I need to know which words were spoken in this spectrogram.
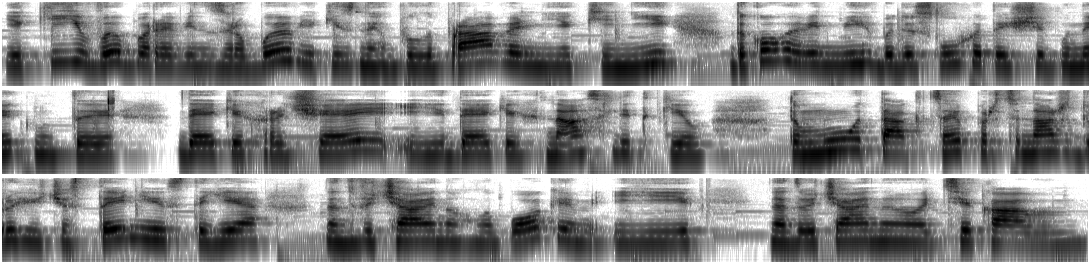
які вибори він зробив, які з них були правильні, які ні, до кого він міг би дослухати, щоб уникнути деяких речей і деяких наслідків. Тому так, цей персонаж в другій частині стає надзвичайно глибоким і надзвичайно цікавим.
